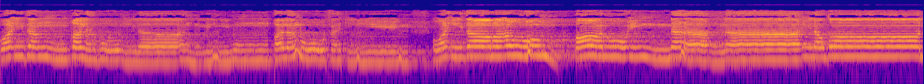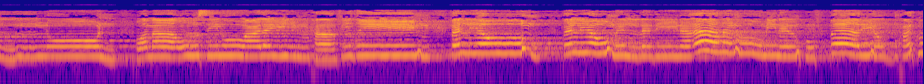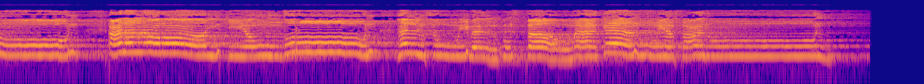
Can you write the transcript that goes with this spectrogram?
وَإِذَا انقَلَبُوا إِلَىٰ أَهْلِهِمُ انقَلَبُوا فَكِهِينَ وَإِذَا رَأَوْهُمْ قَالُوا إِنَّ هَٰؤُلَاءِ لَضَالُّونَ. وَمَا أُرْسِلُوا الكفار ما كان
